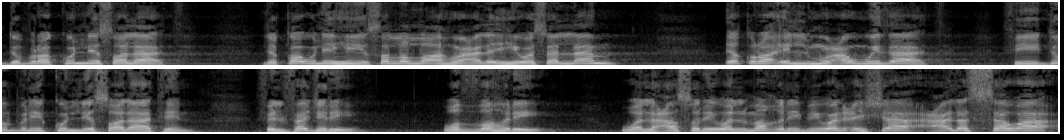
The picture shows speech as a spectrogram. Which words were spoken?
دبر كل صلاة. لقوله صلى الله عليه وسلم اقرأ المعوذات في دبر كل صلاة في الفجر والظهر والعصر والمغرب والعشاء على السواء.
